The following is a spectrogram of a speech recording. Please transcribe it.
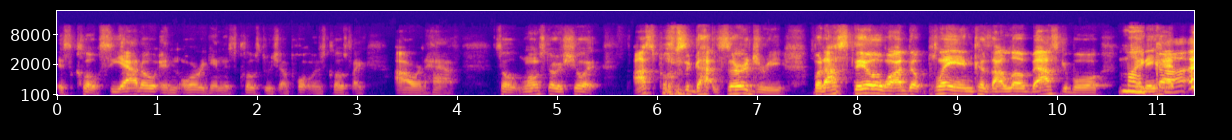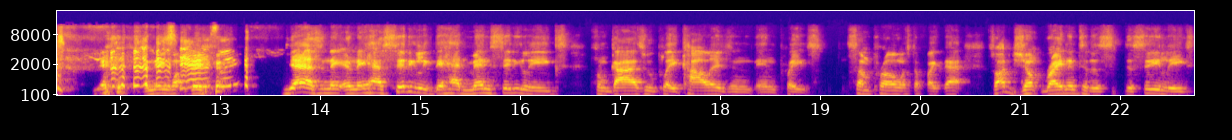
is close. Seattle and Oregon is close to each other. Portland is close, like hour and a half. So long story short, I supposed to got surgery, but I still wound up playing because I love basketball. My God. Had, and they, Seriously? They, Yes, and they and they have city league. They had men's city leagues from guys who played college and and played some pro and stuff like that. So I jumped right into the the city leagues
